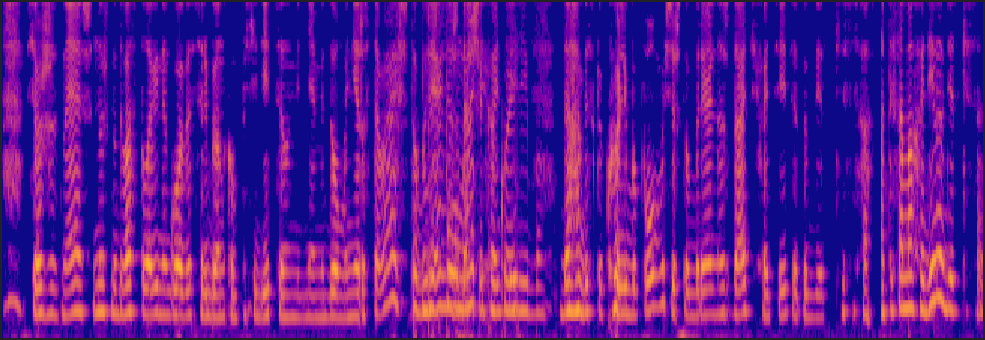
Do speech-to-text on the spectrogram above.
все же, знаешь, нужно два с половиной года с ребенком посидеть целыми днями дома, не расставаясь, чтобы без реально ждать и хотеть. Да, без какой-либо помощи, чтобы реально ждать и хотеть этот детский сад. А ты сама ходила в детский сад?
